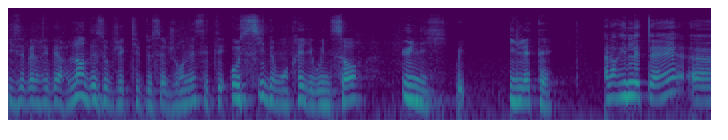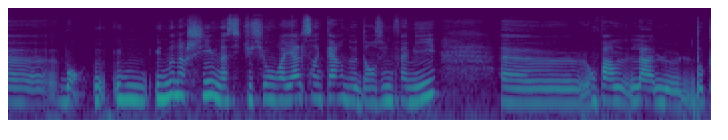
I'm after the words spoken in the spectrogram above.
Isabelle River, l'un des objectifs de cette journée, c'était aussi de montrer les Windsor unis. Oui. Il était. alors il l'était. Euh, bon, une, monarchie, une institution royale s'incarne dans une famille. Euh, on parle là, donc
